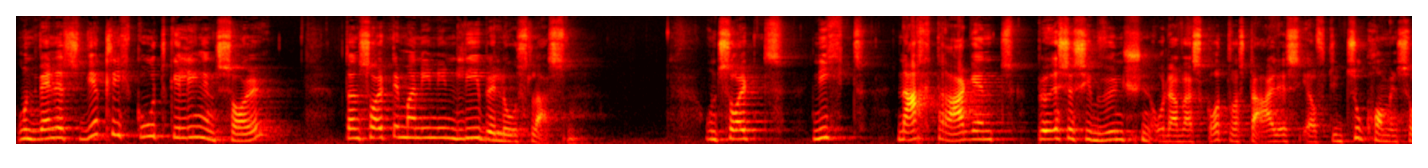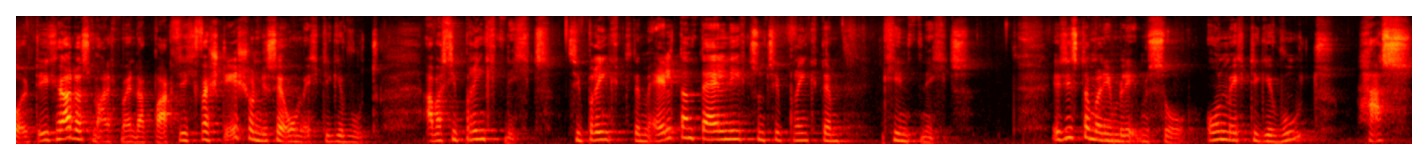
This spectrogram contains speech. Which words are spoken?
Und wenn es wirklich gut gelingen soll, dann sollte man ihn in Liebe loslassen und sollte nicht nachtragend Böses ihm wünschen oder was Gott, was da alles auf ihn zukommen sollte. Ich höre das manchmal in der Praxis. Ich verstehe schon diese ohnmächtige Wut. Aber sie bringt nichts. Sie bringt dem Elternteil nichts und sie bringt dem Kind nichts. Es ist einmal im Leben so, ohnmächtige Wut, Hass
